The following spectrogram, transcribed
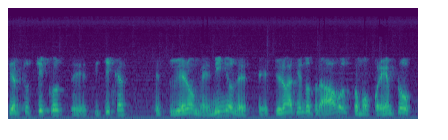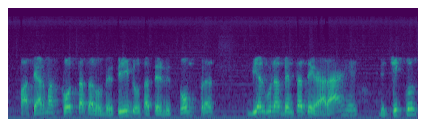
ciertos chicos eh, y chicas estuvieron, eh, niños, este, estuvieron haciendo trabajos como por ejemplo pasear mascotas a los vecinos, hacerles compras, vi algunas ventas de garaje de chicos,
